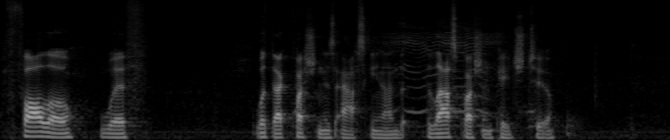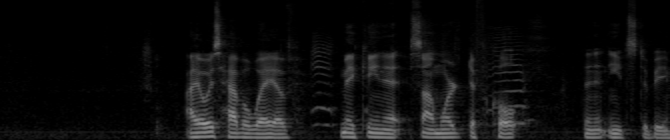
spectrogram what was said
follow with what that question is asking on the, the last question, page two? I always have a way of making it sound more difficult than it needs to be.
